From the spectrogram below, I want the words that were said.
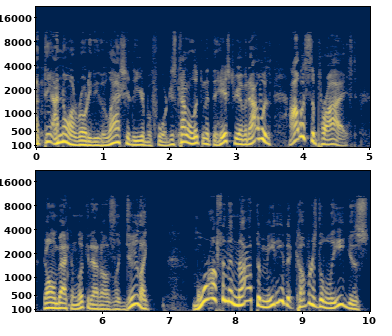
I, think I know I wrote it either last year, or the year before. Just kind of looking at the history of it, I was I was surprised going back and looking at it. I was like, dude, like more often than not, the media that covers the league is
